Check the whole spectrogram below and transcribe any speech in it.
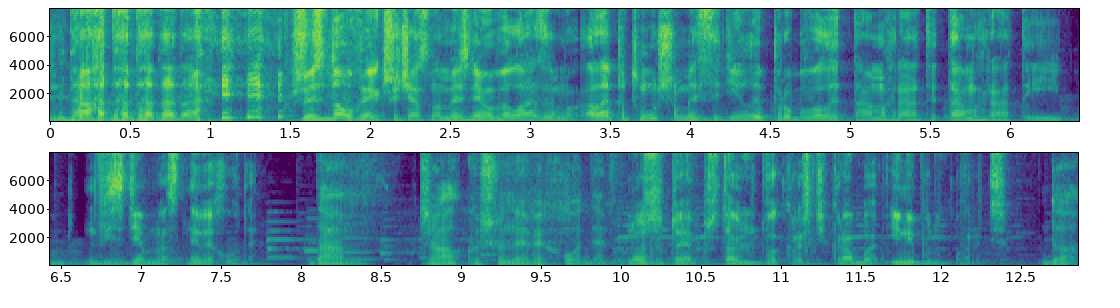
Да, да, да, да, да. Щось довго, якщо чесно, ми з нього вилазимо, але тому що ми сиділи, пробували там грати, там грати, і везде в нас не виходить. Да. Жалко, що не виходить. Ну, зато я поставлю два красті краба і не буду паритися. Да.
